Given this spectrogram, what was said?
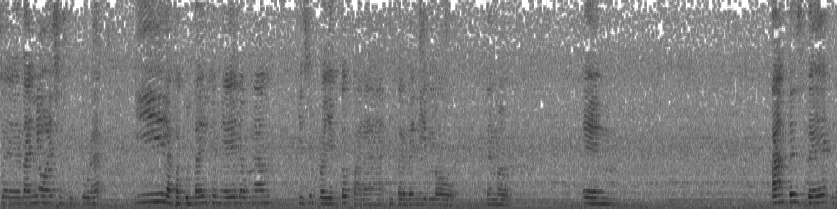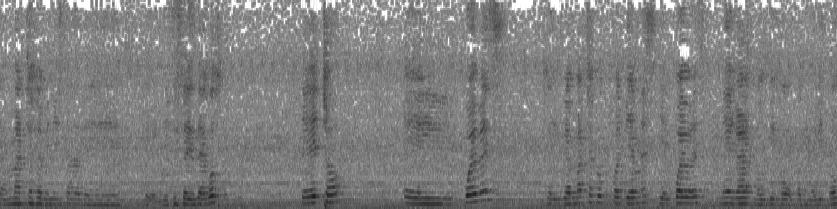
se dañó esa estructura y la Facultad de Ingeniería de la UNAM hizo un proyecto para intervenirlo de nuevo. Eh, antes de la marcha feminista de del 16 de agosto. De hecho, el jueves, la marcha creo que fue el viernes y el jueves Mega nos dijo, bueno, me dijo,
